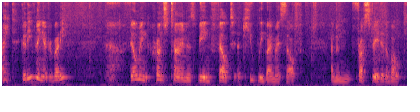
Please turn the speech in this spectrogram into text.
right. Good evening, everybody. Filming crunch time is being felt acutely by myself. I've been frustrated about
